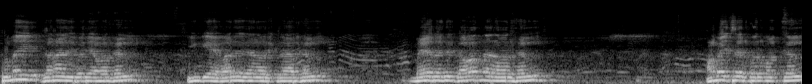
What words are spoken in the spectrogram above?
துணை ஜனாதிபதி அவர்கள் இங்கே வருகிறார்கள் மேலது கவர்னர் அவர்கள் அமைச்சர் பெருமக்கள்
